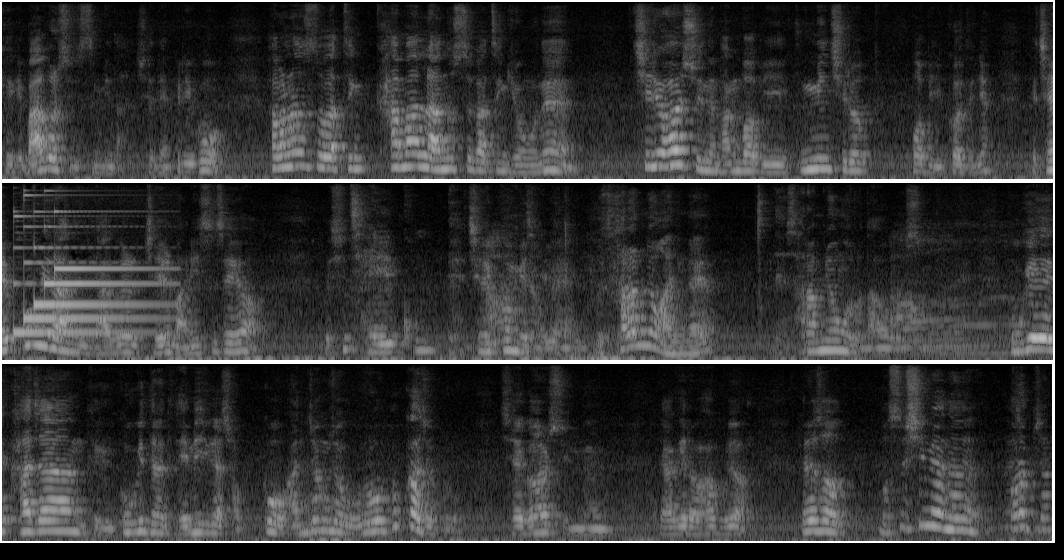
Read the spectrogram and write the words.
그게 막을 수 있습니다. 최대한 그리고 카말라누스 같은 카말라누스 같은 경우는 치료할 수 있는 방법이 국민 치료법이 있거든요. 그 젤콤이라는 약을 제일 많이 쓰세요. 그 신, 젤콤? 네, 젤콤이라고. 아, 네. 젤콤. 그 사람용 아닌가요? 네, 사람용으로 나오고 아. 있습니다. 네. 그게 가장 그 고기들한테 데미지가 적고 안정적으로 효과적으로 제거할 수 있는 약이라고 하고요. 그래서 뭐 쓰시면은 어렵죠.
